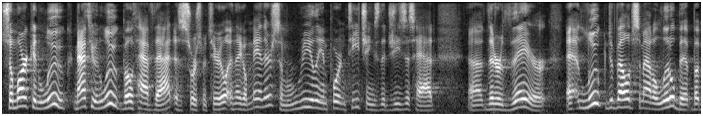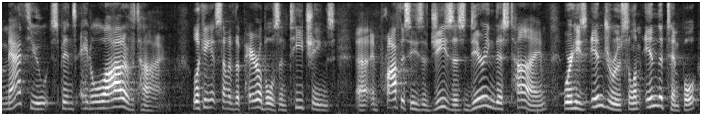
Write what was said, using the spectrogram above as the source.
So Mark and Luke, Matthew and Luke both have that as source material, and they go, man, there's some really important teachings that Jesus had uh, that are there. And Luke develops them out a little bit, but Matthew spends a lot of time looking at some of the parables and teachings uh, and prophecies of Jesus during this time where he's in Jerusalem, in the temple.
